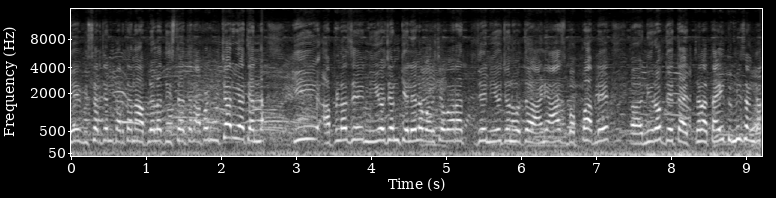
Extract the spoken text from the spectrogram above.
हे विसर्जन करताना आपल्याला दिसत आहेत तर आपण विचारूया त्यांना की आपलं जे नियोजन केलेलं वर्षभरात जे नियोजन होतं आणि आज बाप्पा आपले निरोप देत आहेत. चला ताई तुम्ही सांगा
